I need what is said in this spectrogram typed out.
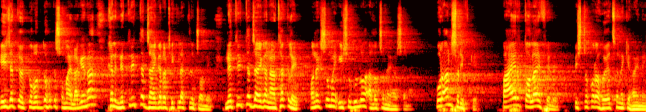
এই জাতীয় ঐক্যবদ্ধ হতে সময় লাগে না, খালি নেতৃত্বের জায়গাটা ঠিক রাখলে চলে। নেতৃত্বের জায়গা না থাকলে অনেক সময় ইস্যুগুলো আলোচনায় আসে না। কোরআন শরীফকে পায়ের তলায় ফেলে পিষ্ট করা হয়েছে নাকি হয়নি?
